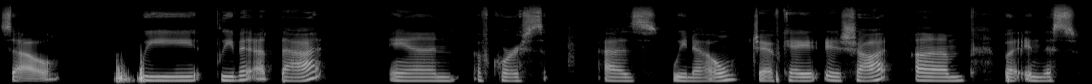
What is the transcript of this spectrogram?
So, we leave it at that. And of course, as we know, JFK is shot. Um, but in this,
